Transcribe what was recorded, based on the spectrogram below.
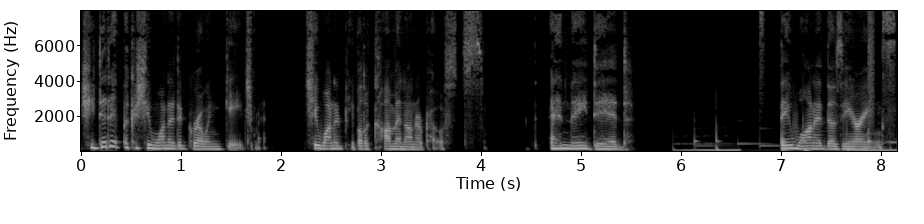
She did it because she wanted to grow engagement. She wanted people to comment on her posts. And they did. They wanted those earrings.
